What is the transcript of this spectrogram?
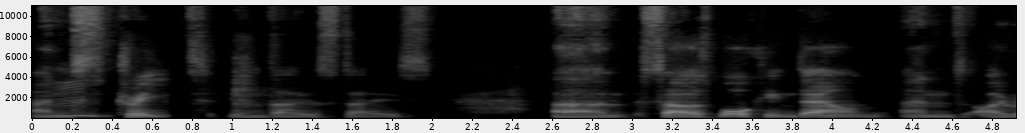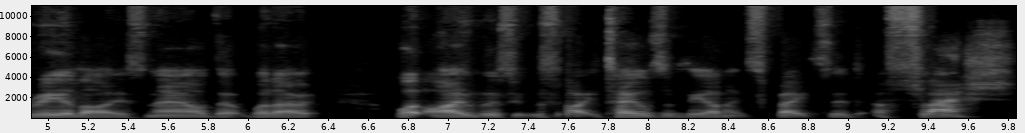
and Mm. street in those days. Um, so I was walking down and I realized now that what I what I was, it was like Tales of the Unexpected, a flash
